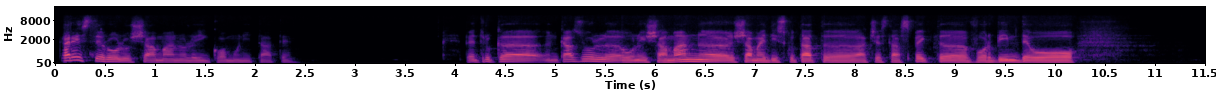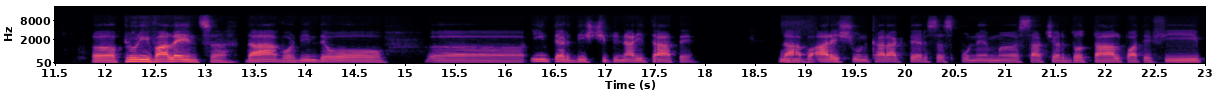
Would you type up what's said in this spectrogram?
Care este rolul șamanului în comunitate? Pentru că în cazul unui șaman, și am mai discutat uh, acest aspect, uh, vorbim de o Uh, plurivalență, da? vorbim de o uh, interdisciplinaritate. Da? Mm. Are și un caracter, să spunem, uh, sacerdotal, poate fi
